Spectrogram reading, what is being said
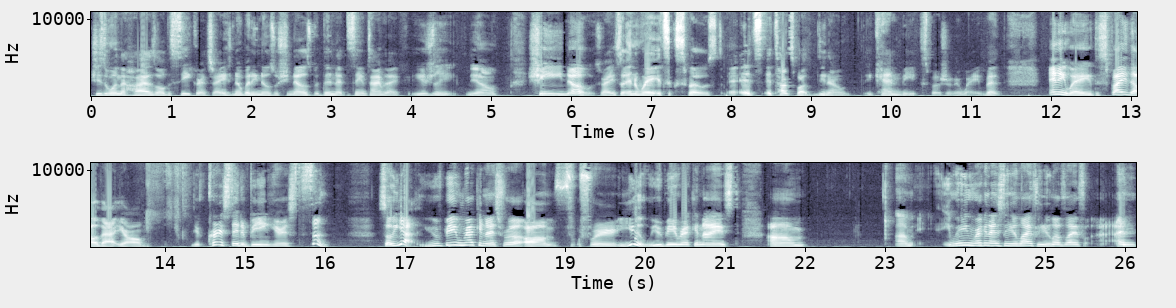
she's the one that has all the secrets, right? Nobody knows what she knows, but then at the same time, like usually, you know, she knows, right? So in a way, it's exposed. It's it talks about you know it can be exposure in a way, but anyway, despite all that, y'all, your current state of being here is the Sun so yeah, you're being recognized for um for you. You're being recognized um um you're being recognized in your life and your love life. And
